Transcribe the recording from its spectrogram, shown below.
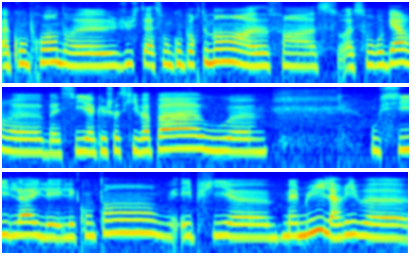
à, comprendre euh, juste à son comportement, enfin, à, son regard, bah, s'il y a quelque chose qui ne va pas ou ou si là il est, content. Et puis euh, même lui, il arrive, euh,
